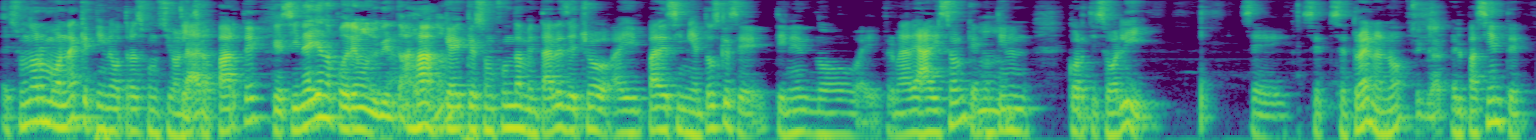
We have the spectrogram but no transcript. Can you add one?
es una hormona que tiene otras funciones Claro. aparte Que sin ella no podríamos vivir tampoco. Ajá, ¿no? que, que son fundamentales. De hecho, hay padecimientos que se tienen, no, eh, enfermedad de Addison, que no tienen cortisol y se, se, se truenan, ¿no? Sí, claro. el paciente.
